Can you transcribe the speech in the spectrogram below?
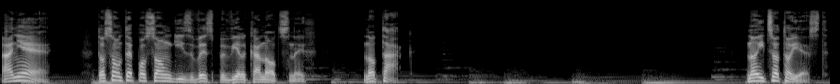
A nie, to są te posągi z Wysp Wielkanocnych. No tak. No i co to jest?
